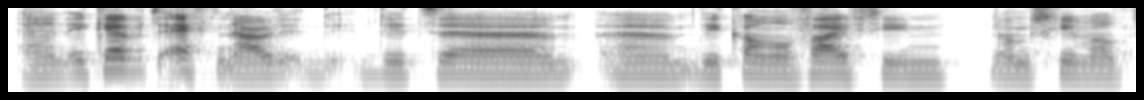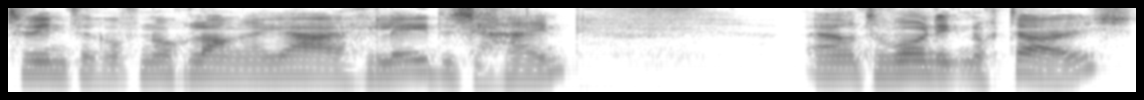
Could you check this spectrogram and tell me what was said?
En ik heb het echt, nou, dit, uh, uh, kan wel 15, nou misschien wel 20 of nog langer jaren geleden zijn. Uh, want toen woonde ik nog thuis.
